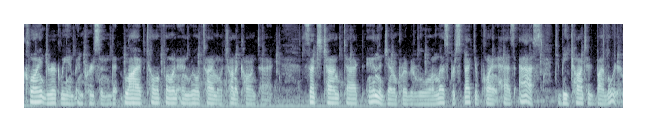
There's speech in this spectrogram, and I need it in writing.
client directly in, in person, that live telephone and real-time electronic contact. Such contact and the general prohibited rule unless prospective client has asked to be contacted by lawyer.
